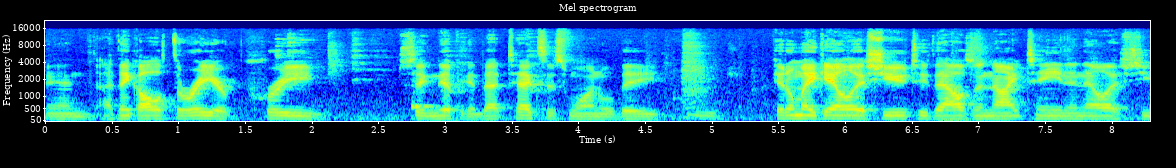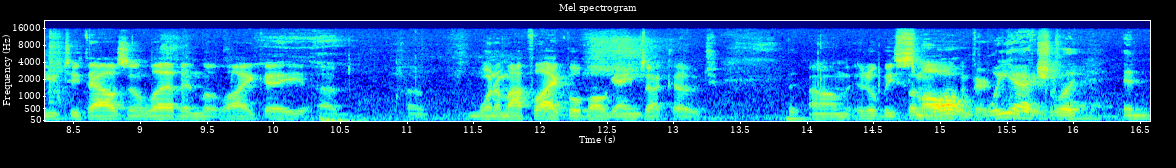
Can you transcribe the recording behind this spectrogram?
and I think all three are pretty significant. That Texas one will be, it'll make LSU 2019 and LSU 2011 look like a, a, a one of my flag football games I coach. Um, it'll be But small Walt, compared. we to actually, and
